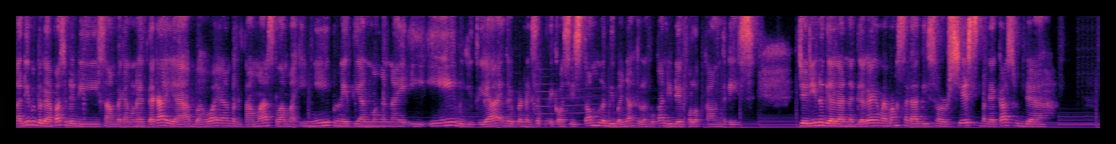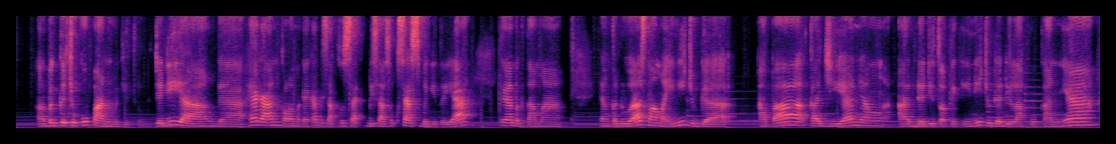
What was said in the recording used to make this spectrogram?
tadi beberapa sudah disampaikan oleh Tera ya bahwa yang pertama selama ini penelitian mengenai II begitu ya entrepreneurship ecosystem lebih banyak dilakukan di developed countries. Jadi negara-negara yang memang secara resources mereka sudah berkecukupan begitu. Jadi yang nggak heran kalau mereka bisa sukses, bisa sukses begitu ya. Itu yang pertama. Yang kedua selama ini juga apa kajian yang ada di topik ini juga dilakukannya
